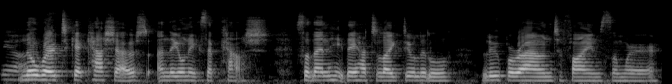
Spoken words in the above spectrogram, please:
yeah. nowhere to get cash out, and they only accept cash. So then he, they had to like do a little loop around to find somewhere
